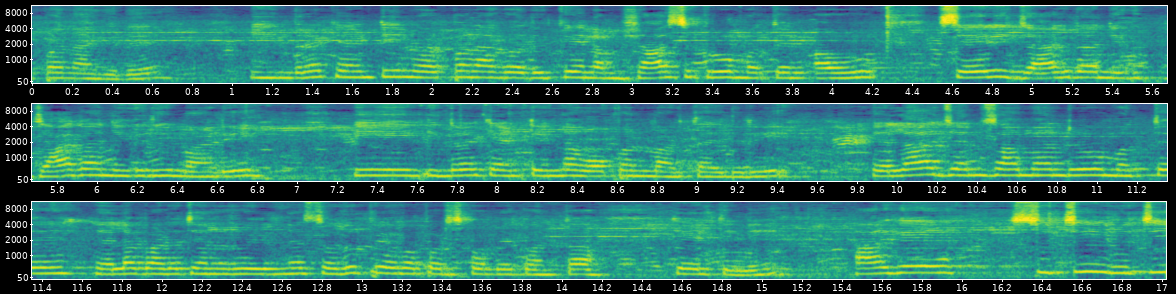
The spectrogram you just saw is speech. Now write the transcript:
ಓಪನ್ ಆಗಿದೆ. ಈ ಇಂದಿರಾ ಕ್ಯಾಂಟೀನ್ ಓಪನ್ ಆಗೋದಕ್ಕೆ ನಮ್ಮ ಶಾಸಕರು ಮತ್ತು ನಾವು ಸೇರಿ ಜಾಗದ ಜಾಗ ನಿಗದಿ ಮಾಡಿ ಈ ಇಂದಿರಾ ಕ್ಯಾಂಟೀನ್ನ ಓಪನ್ ಮಾಡ್ತಾ ಇದ್ದೀರಿ. ಎಲ್ಲ ಜನಸಾಮಾನ್ಯರು ಮತ್ತು ಎಲ್ಲ ಬಡ ಜನರು ಇದನ್ನ ಸದುಪಯೋಗ ಪಡಿಸ್ಕೊಬೇಕು ಅಂತ ಕೇಳ್ತೀನಿ. ಹಾಗೆ ಶುಚಿ ರುಚಿ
